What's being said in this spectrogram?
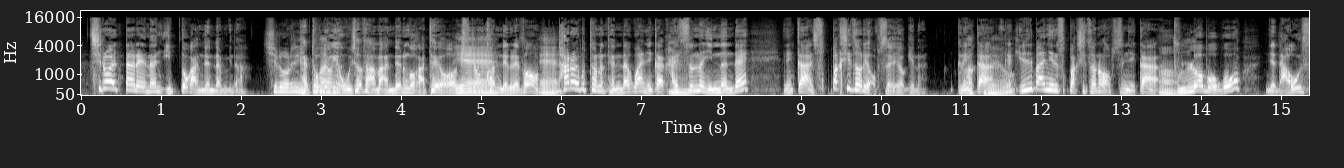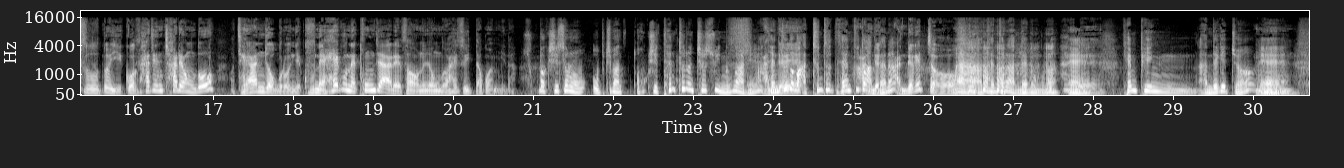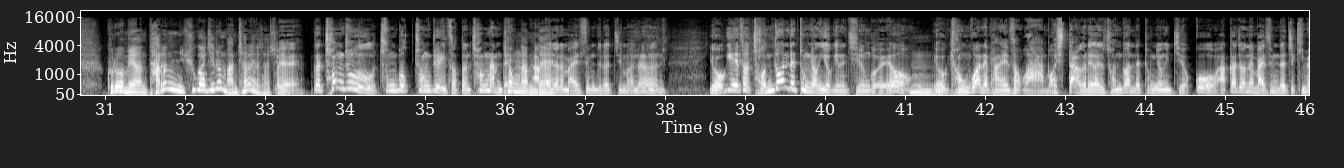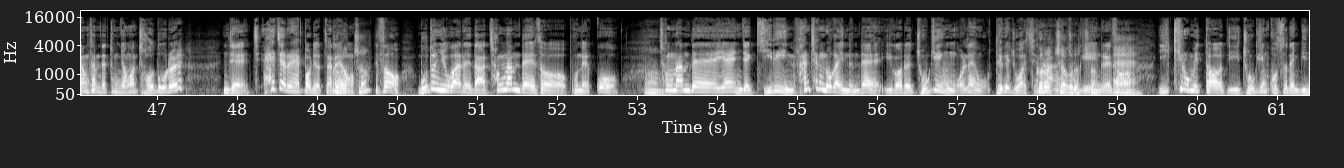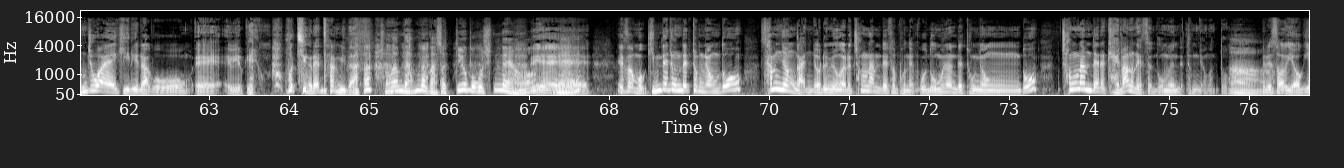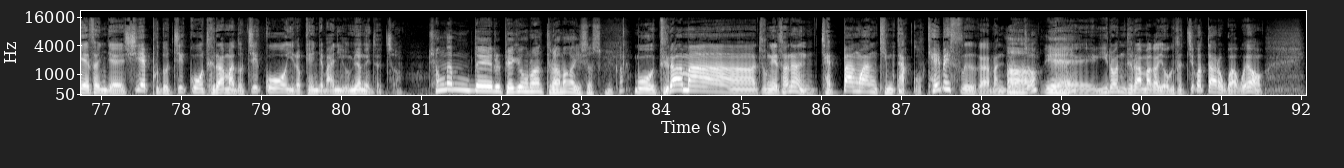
7월 달에는 입도가 안 된답니다. 7월이 대통령이 오셔서 아마 안 되는 것 같아요. 예. 추정컨대. 그래서 예. 8월부터는 된다고 하니까 갈 수는 있는데 그러니까 숙박 시설이 없어요, 여기는. 그러니까 아, 그래요? 일반인 숙박 시설은 없으니까 어. 둘러보고 이제 나올 수도 있고 사진 촬영도 제한적으로 이제 군의 해군의 통제 아래서 어느 정도 할 수 있다고 합니다. 숙박 시설은 없지만 혹시 텐트는 칠 수 있는 거 아니에요? 안 텐트도 돼. 마- 텐트 텐트도 안, 되, 되나? 안 되겠죠. 아, 텐트는 안 되는구나. 예. 예. 캠핑 안 되겠죠. 예. 음. 그러면 다른 휴가지는 많잖아요, 사실. 예. 그러니까 청주, 충북 청주에 있었던 청남대. 청남대. 아까 전에 말씀드렸지만은 여기에서 전두환 대통령이 여기는 지은 거예요. 음. 여기 경관의 방에서 와 멋있다 그래가지고 전두환 대통령이 지었고 아까 전에 말씀드렸지 김영삼 대통령은 저도를 이제 해제를 해버렸잖아요. 그렇죠. 그래서 모든 휴가를 다 청남대에서 보냈고 어. 청남대에 이제 길이 산책로가 있는데 이거를 조깅 원래 되게 좋아하시잖아요. 그렇죠, 조깅. 그렇죠. 그래서 예. 2km 이 조깅 코스는 민주화의 길이라고 예, 이렇게 호칭을 했답니다. 청남대 한번 가서 뛰어보고 싶네요. 예. 예. 그래서 뭐 김대중 대통령도 3년간 여름휴가를 청남대에서 보냈고 노무현 대통령도 청남대를 개방을 했어요. 노무현 대통령은 또. 아. 그래서 여기에서 이제 CF도 찍고 드라마도 찍고 이렇게 이제 많이 유명해졌죠. 청남대를 배경으로 한 드라마가 있었습니까? 뭐 드라마 중에서는 제빵왕 김탁구 KBS가 만들었죠. 아, 예. 이런 드라마가 여기서 찍었다라고 하고요.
